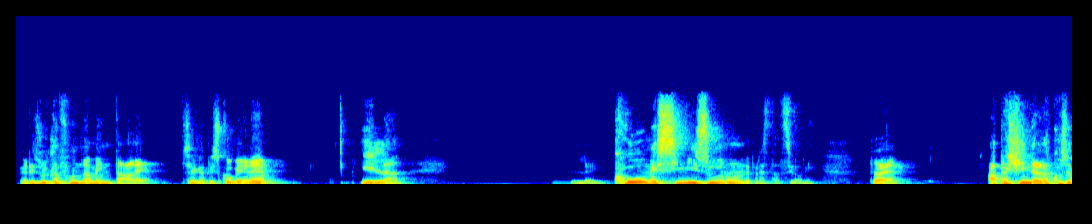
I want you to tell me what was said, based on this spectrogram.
risulta fondamentale, se capisco bene, il, come si misurano le prestazioni. Cioè, a prescindere da cosa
